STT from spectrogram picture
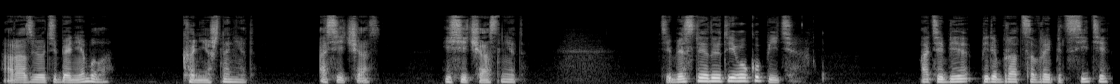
А разве у тебя не было? Конечно, нет. А сейчас? И сейчас нет. Тебе следует его купить. А тебе перебраться в Рэпид-Сити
